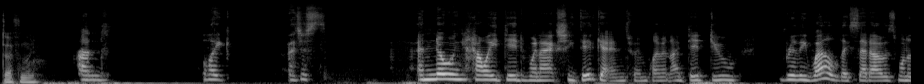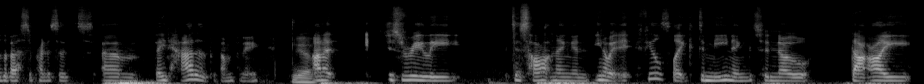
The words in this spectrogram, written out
Definitely. and like i just and knowing how i did when i actually did get into employment i did do really well. They said i was one of the best apprentices um they'd had at the company. Yeah. and it, just really disheartening and you know it, feels like demeaning to know that i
